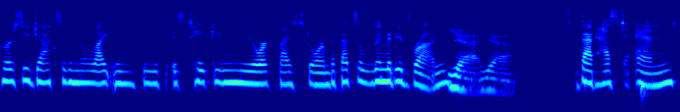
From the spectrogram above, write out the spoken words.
Percy Jackson and the Lightning Thief is taking New York by storm, but that's a limited run. Yeah, yeah. That has to end.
